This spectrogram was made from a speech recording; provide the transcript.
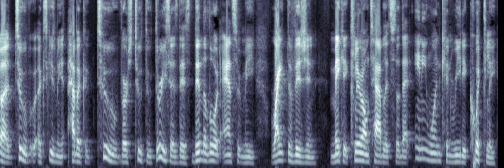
Uh, 2, excuse me, Habakkuk 2, verse 2 through 3 says this Then the Lord answered me, Write the vision, make it clear on tablets so that anyone can read it quickly.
